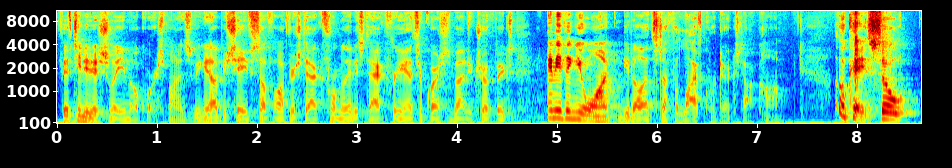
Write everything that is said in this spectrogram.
15 additional email correspondence. We can help you shave stuff off your stack, formulate a stack for you, answer questions about nootropics, anything you want, get all that stuff at livecortex.com. Okay, so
